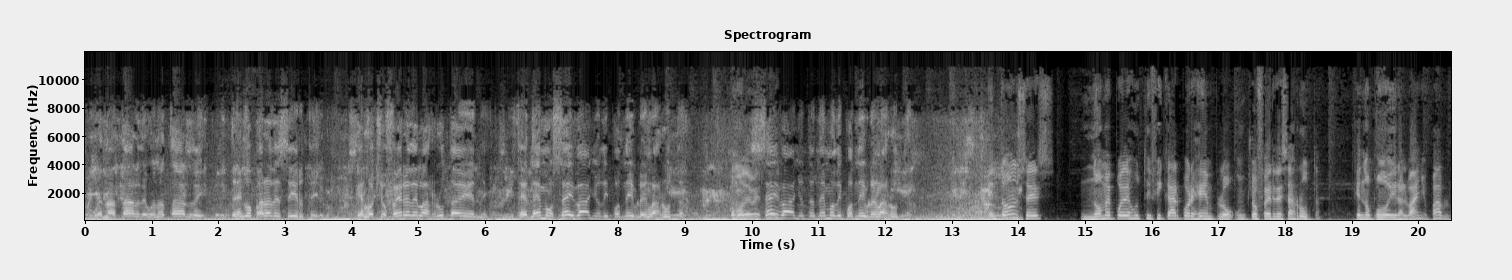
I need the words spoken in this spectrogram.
buenas tardes, buenas tardes. Tengo para decirte que los choferes de la ruta N tenemos seis baños disponibles en la ruta. Como debe Seis baños tenemos disponibles en la ruta. Entonces, no me puede justificar, por ejemplo, un chofer de esa ruta que no pudo ir al baño, Pablo.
